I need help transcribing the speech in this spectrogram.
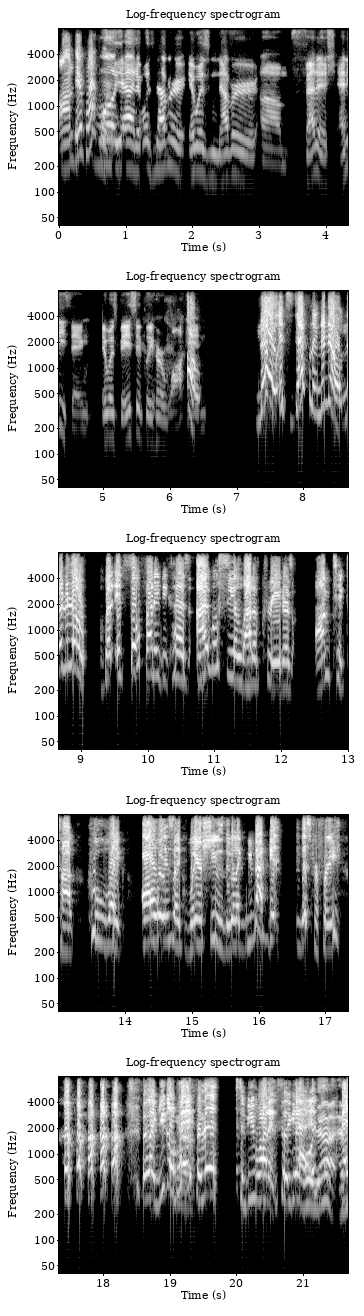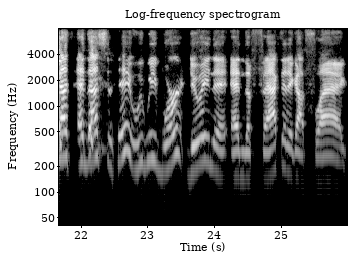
on their platform. Well, yeah, and it was never it was never um fetish anything. It was basically her walking. No, it's definitely no, no, no, no, no. But it's so funny because I will see a lot of creators on TikTok who like always like wear shoes. They're like, you're not getting this for free. They're like, you gonna pay Yeah. for this if you want it. So yeah, Oh yeah, and that's and that's the thing. We, we weren't doing it, and the fact that it got flagged,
